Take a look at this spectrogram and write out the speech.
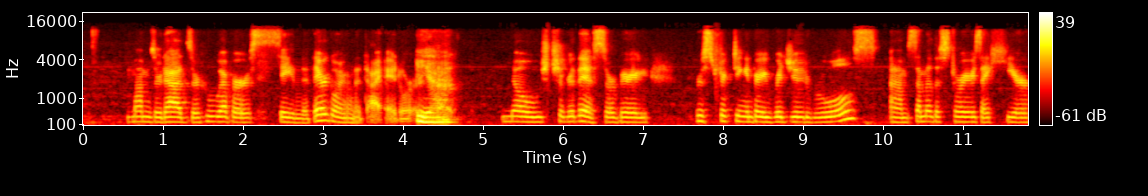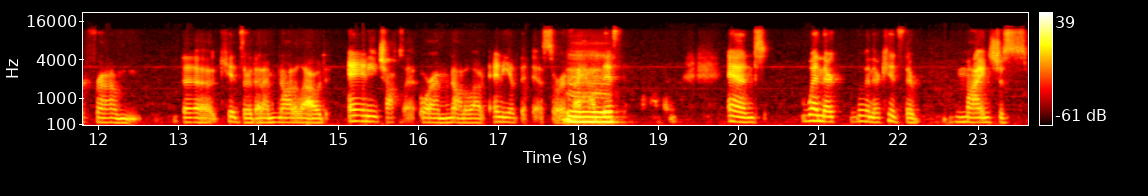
moms or dads or whoever say that they're going on a diet or yeah. no sugar this or very restricting and very rigid rules. Um, some of the stories I hear from the kids are that I'm not allowed any chocolate or I'm not allowed any of this or if mm. I have mm. this and when they're when they're kids their minds just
